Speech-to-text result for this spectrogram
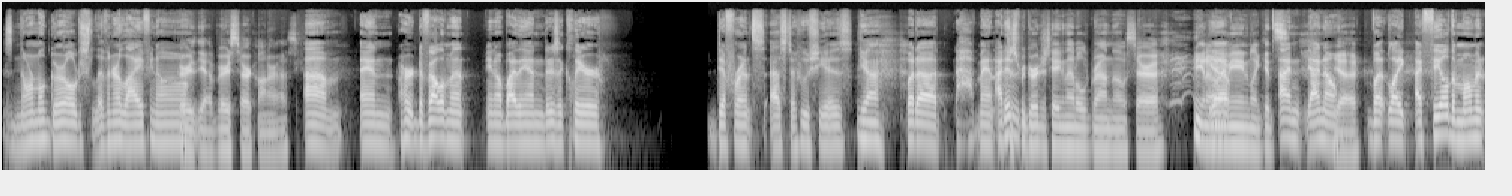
this normal girl, just living her life, you know. Very yeah, very Sarah Connor esque. um, and her development, you know, by the end, there's a clear difference as to who she is. Yeah, But uh, ah, man, I didn't. just regurgitating that old ground though, Sarah. you know what I mean? Like it's I yeah, I know. yeah, but like I feel the moment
